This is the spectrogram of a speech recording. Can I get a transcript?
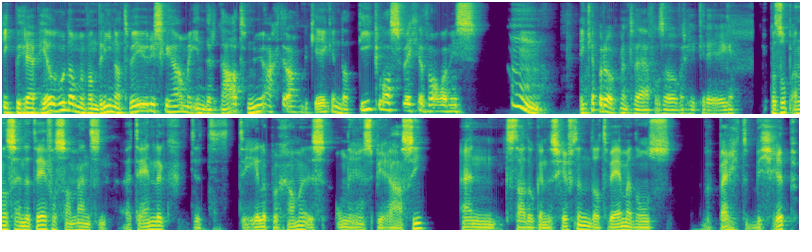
Ik begrijp heel goed dat men van drie naar twee uur is gegaan, maar inderdaad, nu achteraf bekeken, dat die klas weggevallen is. Hmm, ik heb er ook mijn twijfels over gekregen. Pas op, en dat zijn de twijfels van mensen. Uiteindelijk, dit, hele programma is onder inspiratie. En het staat ook in de schriften dat wij met ons beperkt begrip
